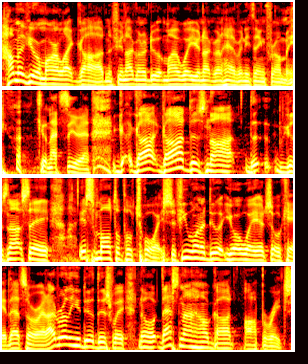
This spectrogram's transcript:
How many of you are more like God? And if you're not going to do it my way, you're not going to have anything from me. Can I see your hand? God, God does not does not say it's multiple choice. If you want to do it your way, it's okay. That's all right. I'd rather you do it this way. No, that's not how God operates.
